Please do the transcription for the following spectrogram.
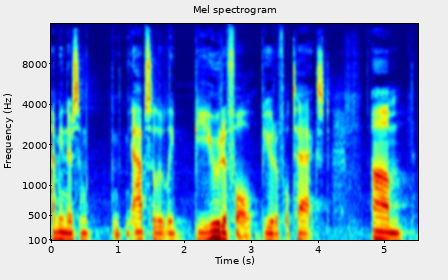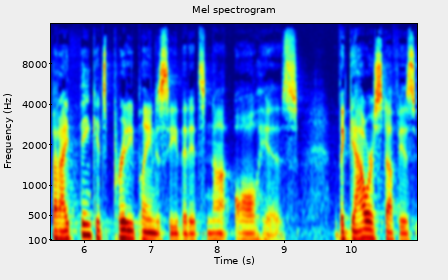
I mean, there's some absolutely beautiful, beautiful text. Um, but I think it's pretty plain to see that it's not all his. The Gower stuff is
